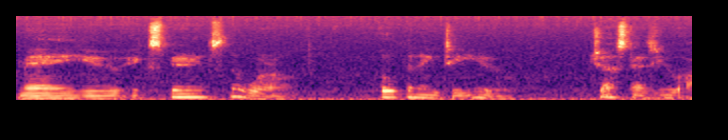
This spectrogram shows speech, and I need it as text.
May you experience the world opening to you just as you are.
